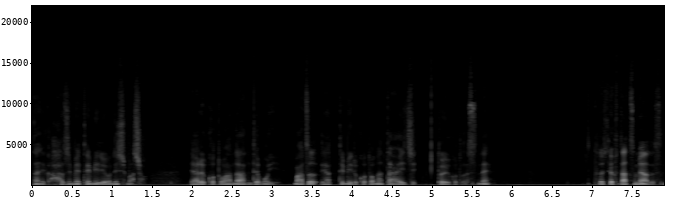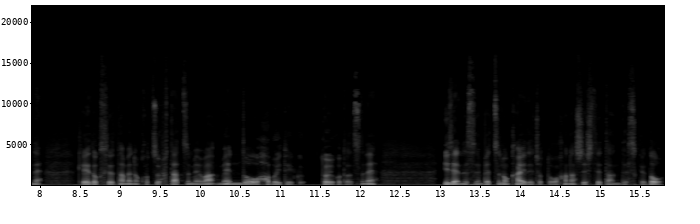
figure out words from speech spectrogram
何か始めてみるようにしましょう。やることは何でもいい。まずやってみることが大事ということですね。そして2つ目はですね、継続するためのコツ2つ目は面倒を省いていくということですね。以前ですね、別の回でちょっとお話ししてたんですけど、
